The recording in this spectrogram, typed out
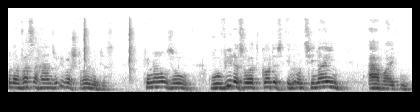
und am Wasserhahn so überströmend ist. Genauso, wo wir das Wort Gottes in uns hineinarbeiten,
